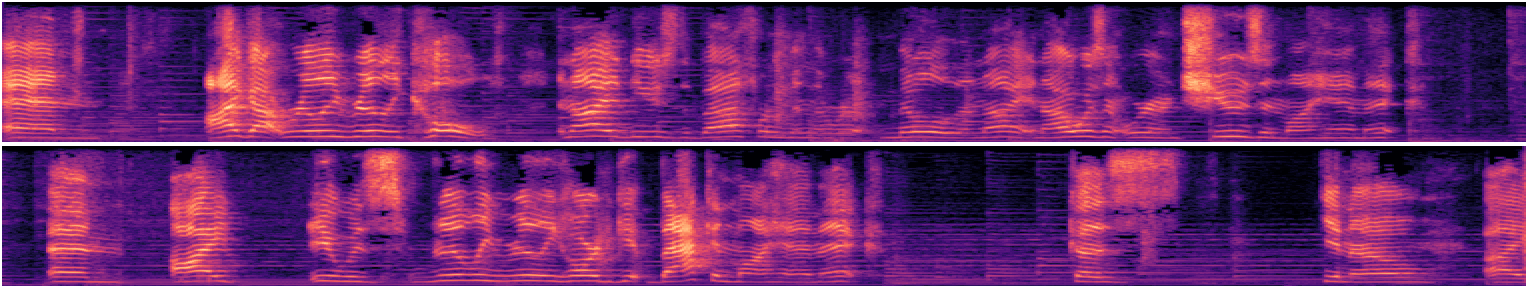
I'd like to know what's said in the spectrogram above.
and I got really, really cold. And I had to use the bathroom in the r- middle of the night, and I wasn't wearing shoes in my hammock. And I it was really really hard to get back in my hammock because you know i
